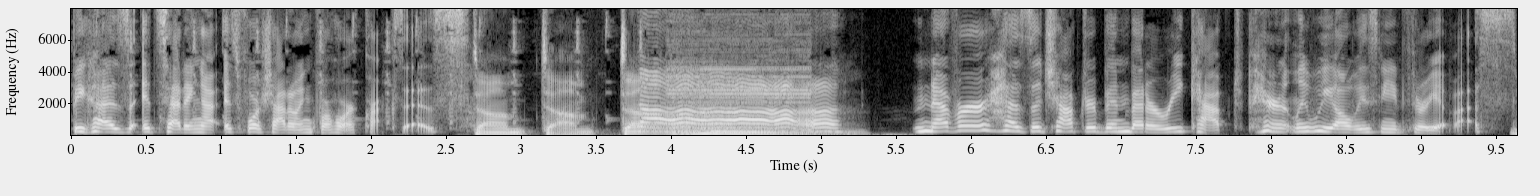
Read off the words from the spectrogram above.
because it's setting up, it's foreshadowing for Horcruxes. Dum dum dum. Ah. Never has a chapter been better recapped. Apparently, we always need three of us.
